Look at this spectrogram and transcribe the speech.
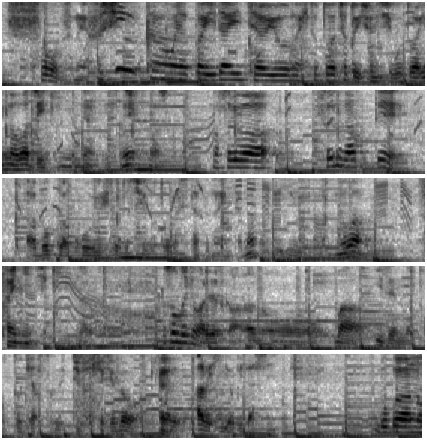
そうですね。不信感をやっぱり抱いちゃうような人とはちょっと一緒に仕事は今はできないですね、まあまあ、それはそういうのがあってあ僕はこういう人と仕事がしたくないんだなっていうのは再認識なる。ほどその時もあれですか？あのーまあ以前のポッドキャストで言ってましたけど、い。あるある日呼び出し？僕はあの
